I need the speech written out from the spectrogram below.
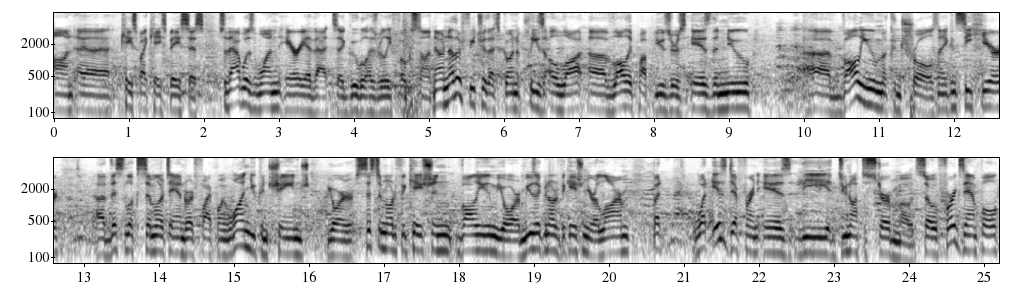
on a case-by-case -case basis. So that was one area that uh, Google has really focused on. Now another feature that's going to please a lot of Lollipop users is the new uh, volume controls. Now you can see here uh, this looks similar to Android 5.1. You can change your system notification volume, your music notification, your alarm. But what is different is the do not disturb mode. So for example,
